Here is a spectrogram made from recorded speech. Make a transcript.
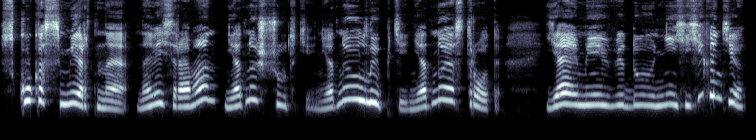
скука смертная. На весь роман ни одной шутки, ни одной улыбки, ни одной остроты. Я имею в виду не хихиканьки,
